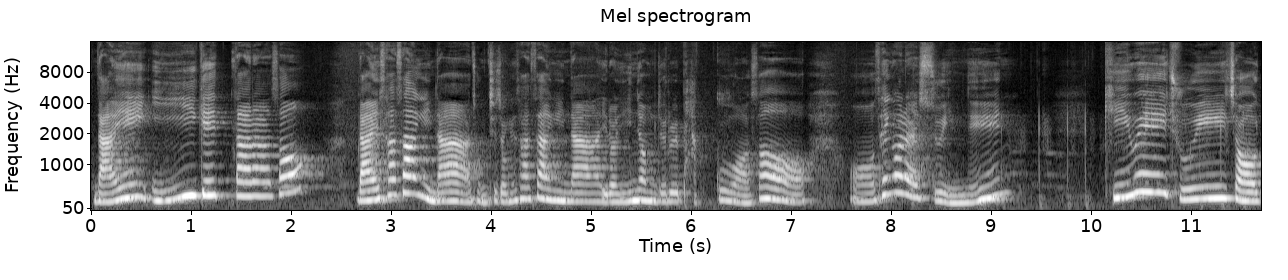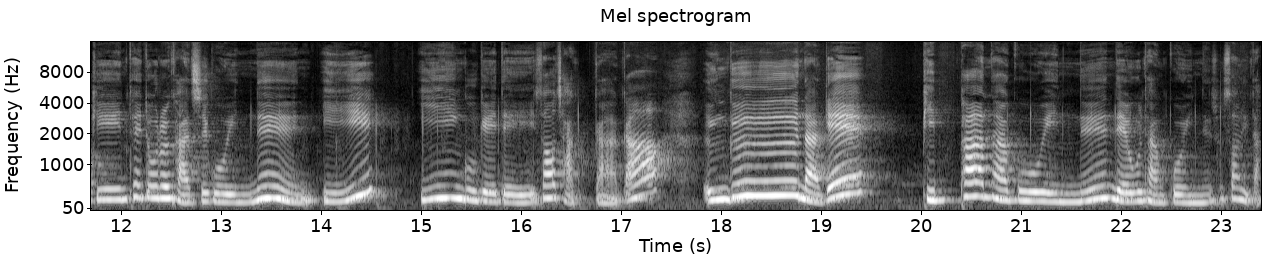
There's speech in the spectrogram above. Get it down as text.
나의 이익에 따라서 나의 사상이나 정치적인 사상이나 이런 이념들을 바꾸어서 어, 생활할 수 있는 기회주의적인 태도를 가지고 있는 이 이인국에 대해서 작가가 은근하게 비판하고 있는 내용을 담고 있는 소설이다.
